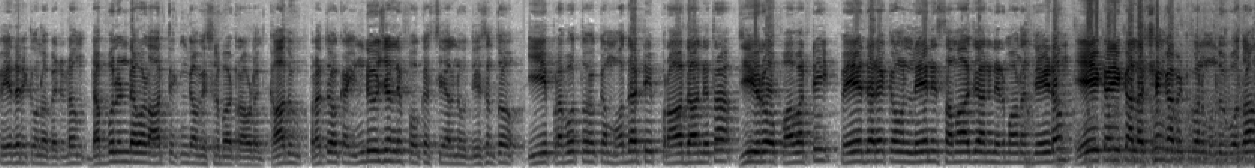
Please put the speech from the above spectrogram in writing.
పేదరికంలో పెట్టడం డబ్బులుండే వాళ్ళు ఆర్థికంగా వెసులుబాటు రావడం కాదు. ప్రతి ఒక్క ఇండివిజువల్ని ఫోకస్ చేయాలనే ఉద్దేశంతో ఈ ప్రభుత్వం యొక్క మొదటి ప్రాధాన్యత జీరో పావర్టీ పేదరికం లేని సమాజాన్ని నిర్మాణం చేయడం ఏకైక లక్ష్యంగా పెట్టుకొని ముందుకు పోతాం.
